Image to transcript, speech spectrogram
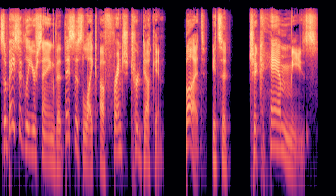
So basically, you're saying that this is like a French turducken, but it's a ChickHameese.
